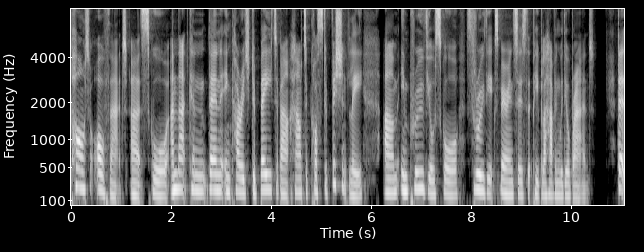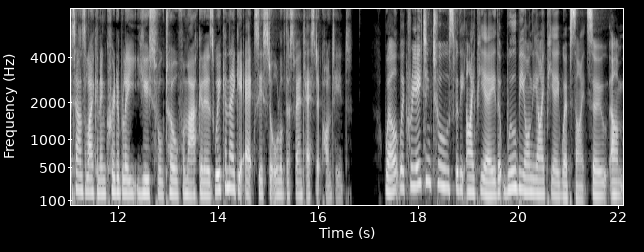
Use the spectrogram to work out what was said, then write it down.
part of that uh, score. And that can then encourage debate about how to cost efficiently um, improve your score through the experiences that people are having with your brand. That sounds like an incredibly useful tool for marketers. Where can they get access to all of this fantastic content? Well, we're creating tools for the IPA that will be on the IPA website. So um,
